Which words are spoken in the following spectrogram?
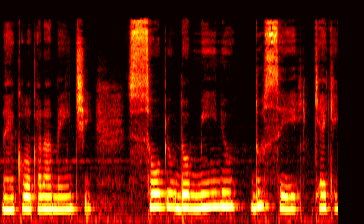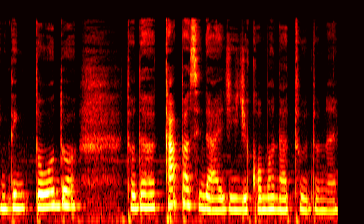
né? Colocando a mente sob o domínio do ser, que é quem tem todo, toda a capacidade de comandar tudo, né?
